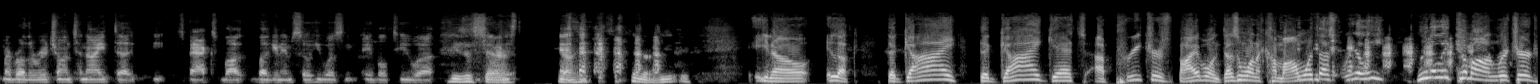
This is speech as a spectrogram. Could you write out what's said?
my brother Rich on tonight. Uh, his back's bug- bugging him, so he wasn't able to. Uh, He's a sinner. No, you know, look, the guy, the guy gets a preacher's Bible and doesn't want to come on with us. Really, really, come on, Richard.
